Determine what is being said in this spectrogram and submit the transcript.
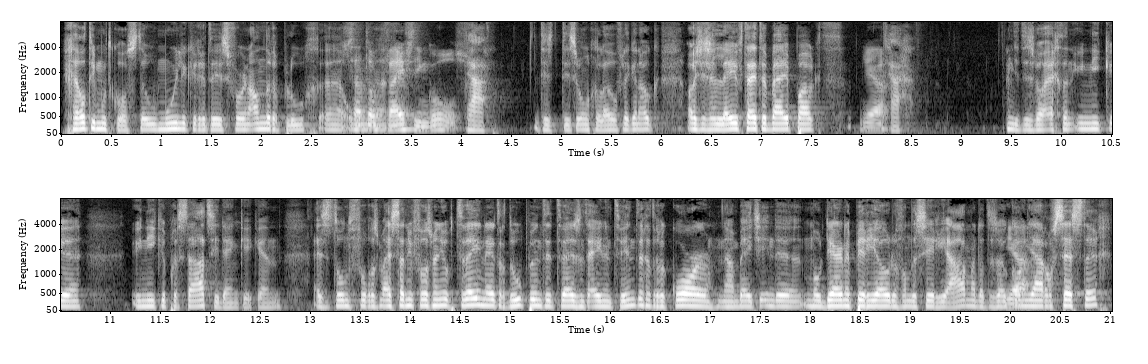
geld hij moet kosten, hoe moeilijker het is voor een andere ploeg. eh, Hij staat om, op eh, 15 goals. ja, het is, het is ongelooflijk. En ook als je zijn leeftijd erbij pakt, Ja. ja, dit is wel echt een unieke, unieke prestatie, denk ik. En hij, stond volgens mij, hij staat nu volgens mij nu op 32 doelpunten in 2021. Het record, nou, een beetje in de moderne periode van de Serie A, maar dat is ook Ja. al een jaar of 60.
